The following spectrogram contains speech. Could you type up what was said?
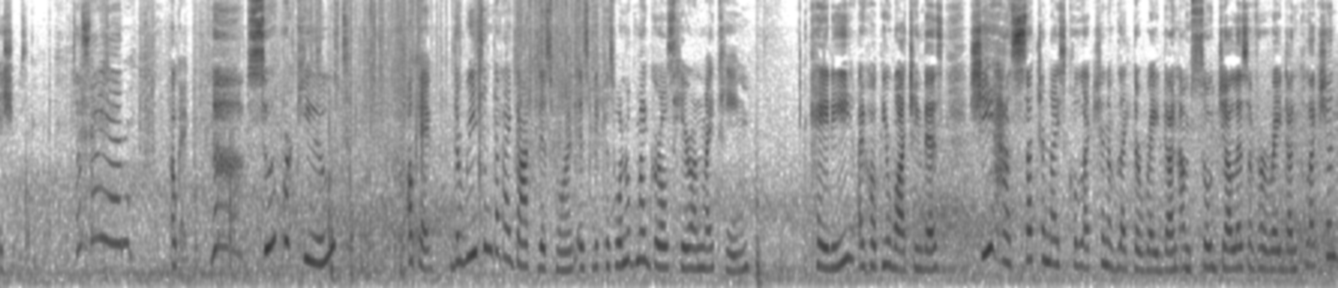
issues. Just saying. Okay. Super cute. Okay. The reason that i got this one is because one of my girls here on my team Katie, I hope you're watching this. She has such a nice collection of like the Rae Dunn. I'm so jealous of her Rae Dunn collection.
